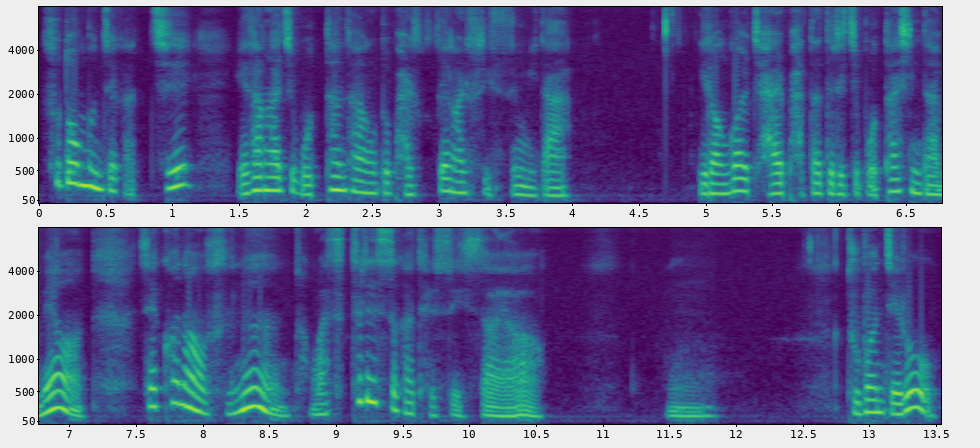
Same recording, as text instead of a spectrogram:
수도 문제 같이 예상하지 못한 상황도 발생할 수 있습니다. 이런 걸 잘 받아들이지 못하신다면 세컨하우스는 정말 스트레스가 될 수 있어요. 음. 두 번째로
